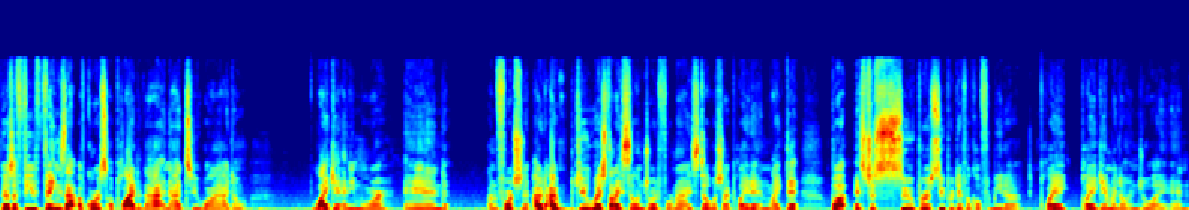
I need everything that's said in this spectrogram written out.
there's a few things that of course apply to that and add to why I don't like it anymore and unfortunately I, I do wish that I still enjoyed Fortnite. I still wish I played it and liked it but it's just super super difficult for me to play play a game I don't enjoy. And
